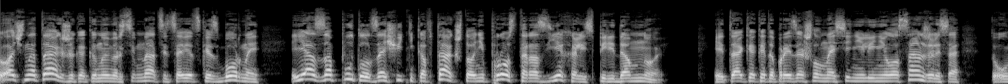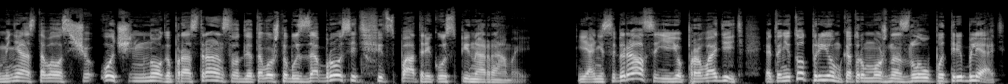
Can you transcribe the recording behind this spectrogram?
Точно так же, как и номер 17 советской сборной, я запутал защитников так, что они просто разъехались передо мной. И так как это произошло на синей линии Лос-Анджелеса, то у меня оставалось еще очень много пространства для того, чтобы забросить Фицпатрику с панорамой. Я не собирался ее проводить, это не тот прием, которым можно злоупотреблять,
